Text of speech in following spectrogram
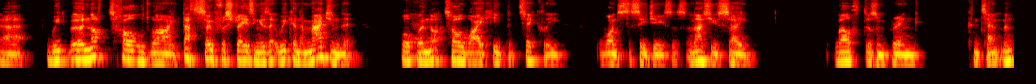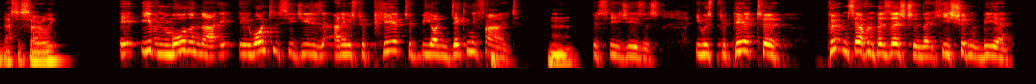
uh, we, we're not told why. That's so frustrating, is it? We can imagine it, but yeah. we're not told why he particularly wants to see Jesus. And as you say, wealth doesn't bring contentment necessarily. It, even more than that, he, he wanted to see Jesus, and he was prepared to be undignified mm. to see Jesus. He was prepared to put himself in a position that he shouldn't be in.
